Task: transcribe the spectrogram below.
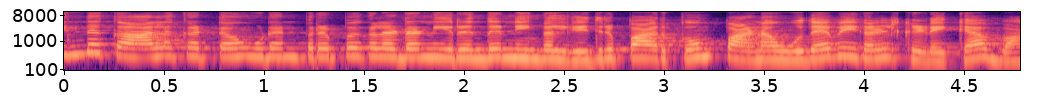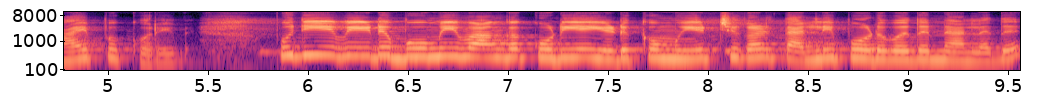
இந்த காலகட்டம் உடன்பிறப்புகளுடன் இருந்து நீங்கள் எதிர்பார்க்கும் பண உதவிகள் கிடைக்க வாய்ப்பு குறைவு. புதிய வீடு பூமி வாங்கக்கூடிய எடுக்கும் முயற்சிகள் தள்ளி போடுவது நல்லது.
